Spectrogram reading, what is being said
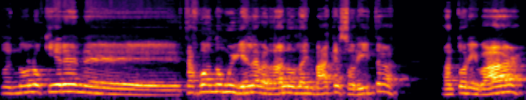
pues no lo quieren. Eh, está jugando muy bien, la verdad, los linebackers ahorita. Anthony Barr,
